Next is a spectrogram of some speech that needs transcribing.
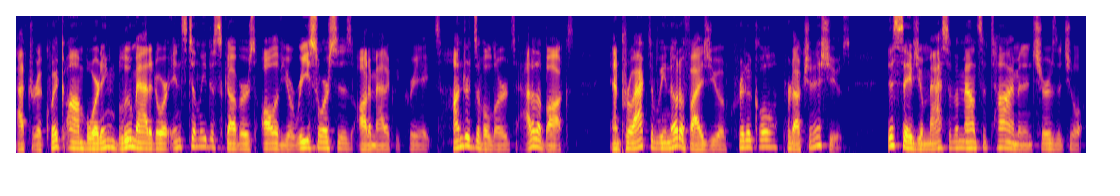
After a quick onboarding, Blue Matador instantly discovers all of your resources, automatically creates hundreds of alerts out of the box, and proactively notifies you of critical production issues. This saves you massive amounts of time and ensures that you'll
